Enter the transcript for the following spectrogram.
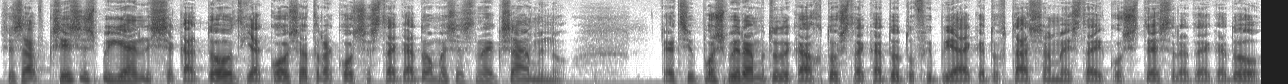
Στις αυξήσεις πηγαίνει σε 100, 200, 300% μέσα σε ένα εξάμεινο. Έτσι, πώς πήραμε το 18% του ΦΠΑ και το φτάσαμε στα 24%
